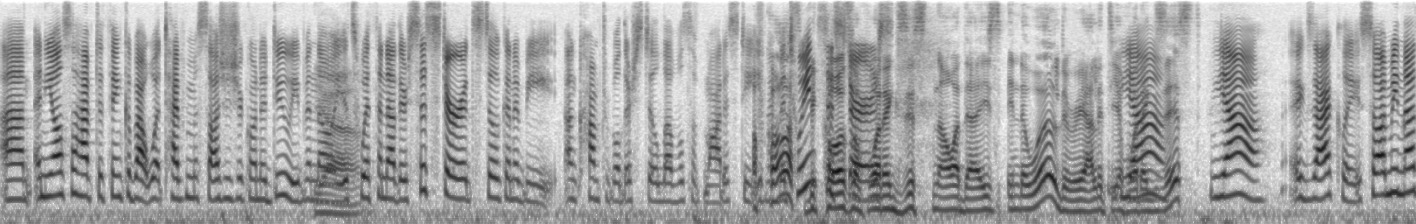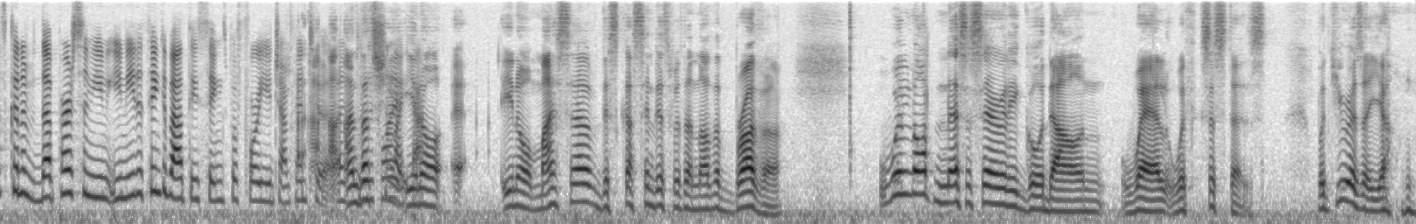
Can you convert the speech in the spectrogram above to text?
Um, and you also have to think about what type of massages you're going to do. Even though it's with another sister, it's still going to be uncomfortable. There's still levels of modesty Of even course, between because sisters. of what exists nowadays in the world, the reality of Yeah. what exists. yeah. Exactly. So I mean, that's gonna that person. You you need to think about these things before you jump into A- and that's why like you that. know uh, you know myself discussing this with another brother will not necessarily go down well with sisters but you as a young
